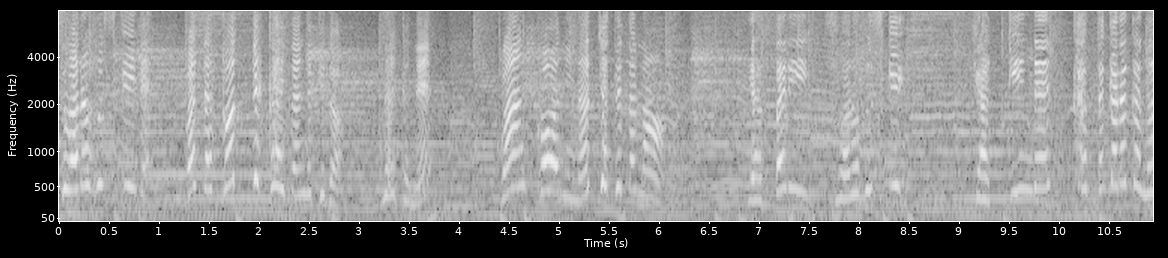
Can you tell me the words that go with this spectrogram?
スワロフスキーで「バタコ」って書いたんだけどなんかねワンコになっちゃってたの。やっぱりスワロフスキー100均で買ったからかな。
